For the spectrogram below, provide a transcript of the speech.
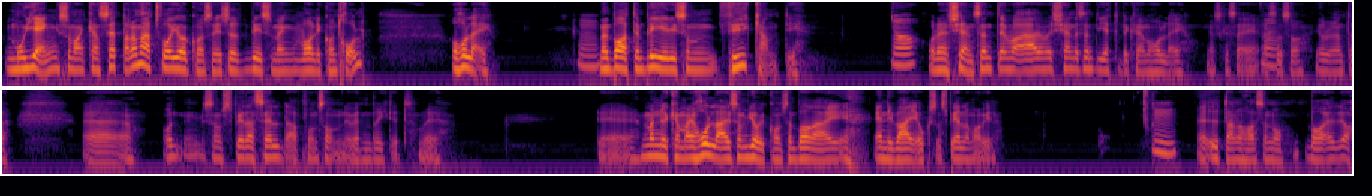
mojäng som man kan sätta de här två joyconsen i så att det blir som en vanlig kontroll. Och hålla i. Mm. Men bara att den blir liksom fyrkantig. Ja. Och den känns inte, den kändes inte jättebekväm att hålla i. om Jag ska säga. Nej. Alltså så, gjorde den inte. Eh, och som spelar Zelda på en sån, jag vet inte riktigt. Det, det, men nu kan man ju hålla som joyconsen bara i, en i varje också, spela om man vill. Mm. Eh, Utan att ha som någon, bara, ja,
